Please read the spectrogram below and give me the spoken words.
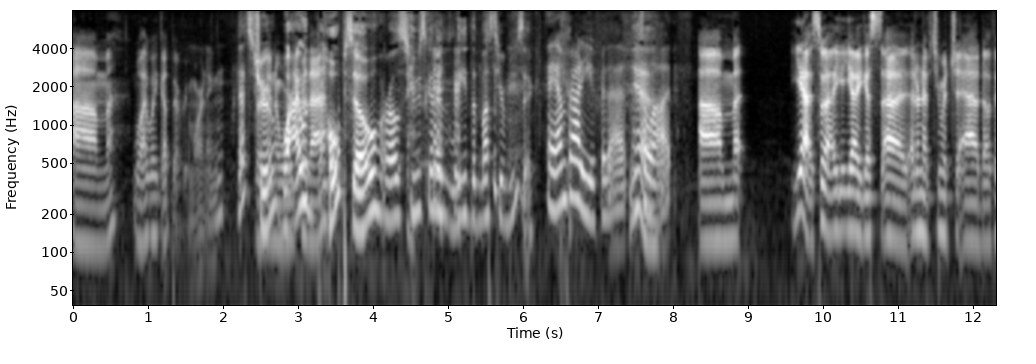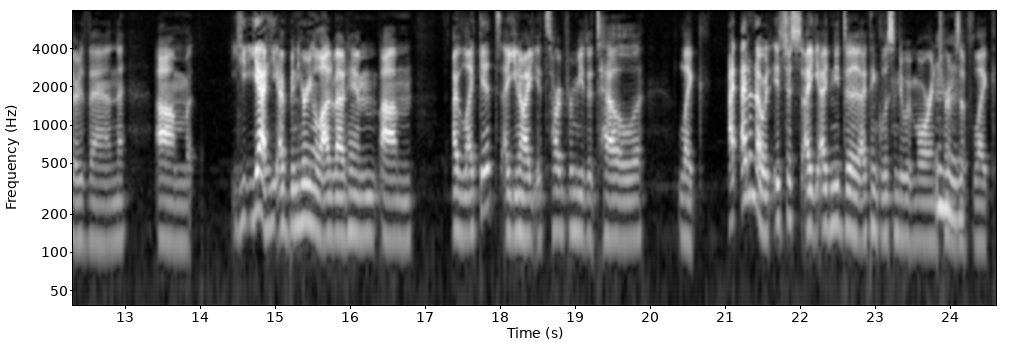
Um, well, I wake up every morning. That's Do I true. get well, I would that? hope so, or else who's going to lead the must hear music? Hey, I'm proud of you for that. That's Yeah. a lot. Um, yeah. So I, yeah, I guess uh, I don't have too much to add other than, um, he, yeah, he, I've been hearing a lot about him. Um, I like it. I, you know, I, it's hard for me to tell. Like, I, I don't know. It, it's just I, I need to I think listen to it more in terms Mhm. of like.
